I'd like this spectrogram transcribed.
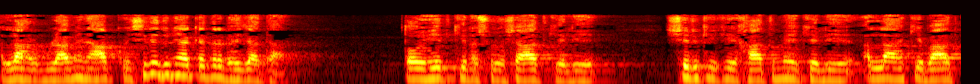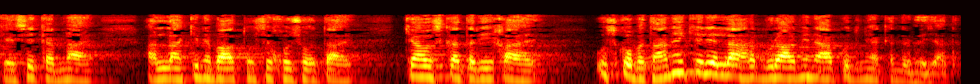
اللہ رب العامی نے آپ کو اسی لیے دنیا کے اندر بھیجا تھا، توحید کی نشر و شاعت کے لیے، شرک کے خاتمے کے لیے، اللہ کی بات کیسے کرنا ہے، اللہ کی باتوں سے خوش ہوتا ہے، کیا اس کا طریقہ ہے، اس کو بتانے کے لیے اللہ رب العالمی نے آپ کو دنیا کے اندر بھیجا تھا۔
